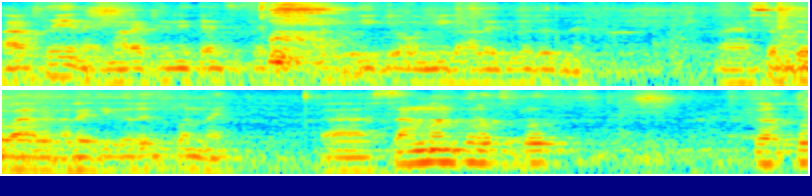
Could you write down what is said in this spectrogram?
अर्थही नाही. मराठीने त्यांच्यासाठी किंवा मी घालायची गरज नाही. शब्द व्हायला घालायची गरज पण नाही. सन्मान करत होतो करतो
